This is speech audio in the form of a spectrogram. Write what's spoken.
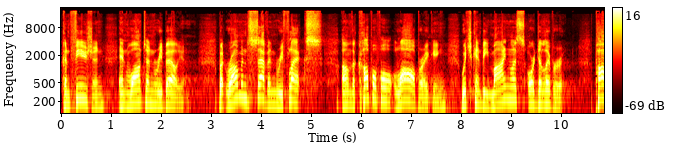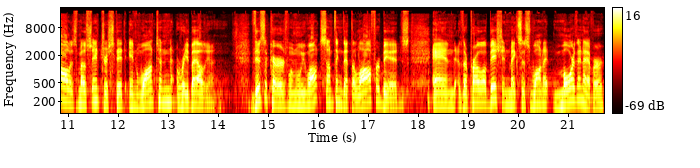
confusion, and wanton rebellion. But Romans 7 reflects on the culpable law breaking, which can be mindless or deliberate. Paul is most interested in wanton rebellion. This occurs when we want something that the law forbids, and the prohibition makes us want it more than ever,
